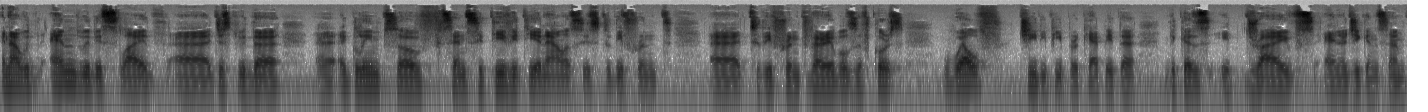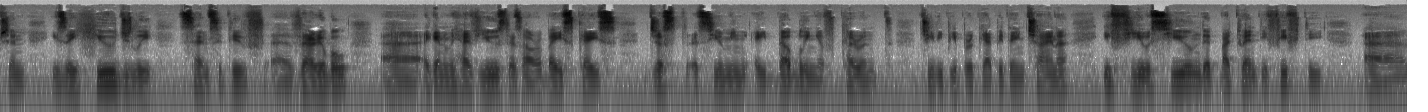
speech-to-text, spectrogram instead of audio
And I would end with this slide uh, just with a, a, glimpse of sensitivity analysis to different uh, to different variables. Of course, wealth GDP per capita, because it drives energy consumption, is a hugely sensitive uh, variable. Uh, again, we have used as our base case just assuming a doubling of current GDP per capita in China. If you assume that by 2050, uh,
